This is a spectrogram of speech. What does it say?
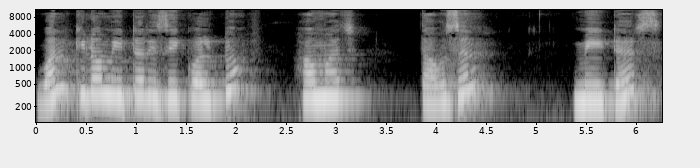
1 kilometer is equal to how much? 1000 meters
